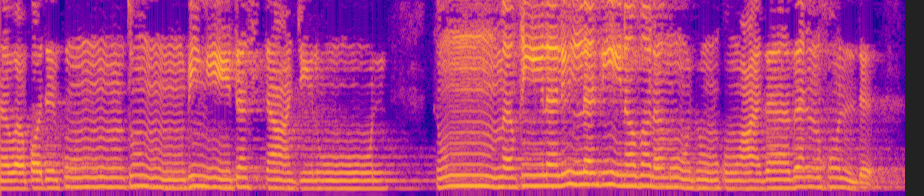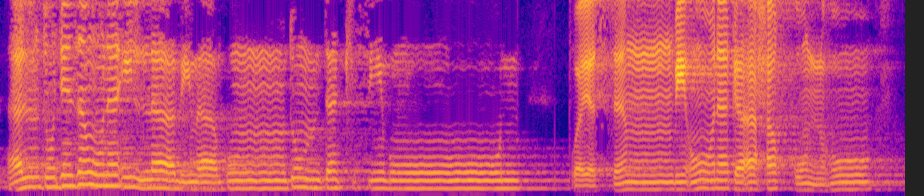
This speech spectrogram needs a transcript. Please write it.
الآن وقد كنتم به تستعجلون ثم قيل للذين ظلموا ذوقوا عذاب الخلد هل تجزون إلا بما كنتم تكسبون ويستنبئونك أحق هو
